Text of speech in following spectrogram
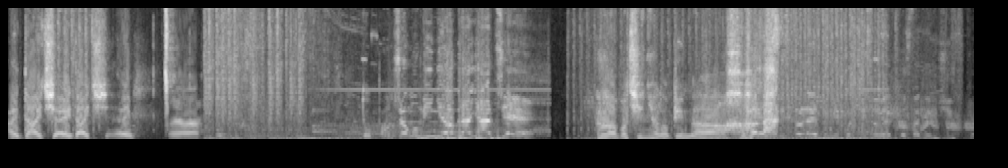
Ej, dajcie, ej, dajcie, ej. Eee. Dupa. No czemu mi nie obraniacie? O, bo cię nie lubimy. Nie, z pistoletu mnie pocisnął jak ostatnią dziwkę.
